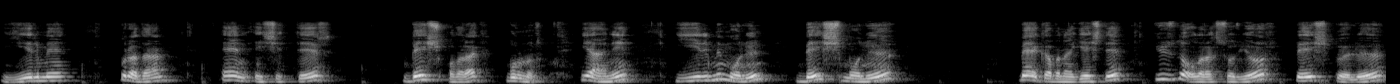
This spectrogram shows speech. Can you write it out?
20. Buradan N eşittir 5 olarak bulunur. Yani 20 molün 5 molü B kabına geçti. Yüzde olarak soruyor. 5 bölü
